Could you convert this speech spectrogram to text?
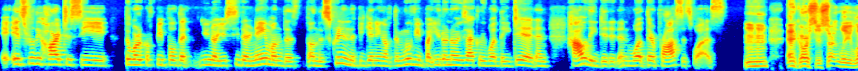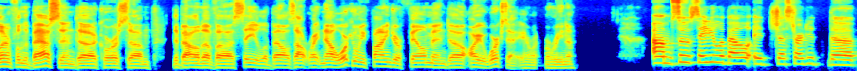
it's really hard to see the work of people that you know you see their name on the on the screen in the beginning of the movie but you don't know exactly what they did and how they did it and what their process was Mm-hmm. And of course, you certainly learn from the best. And uh, of course, um, the Ballad of uh, Sadie LeBelle is out right now. Where can we find your film and uh, all your works at, Irina? Um, so Sadie LeBelle, it just started the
